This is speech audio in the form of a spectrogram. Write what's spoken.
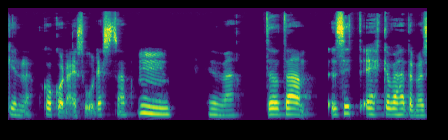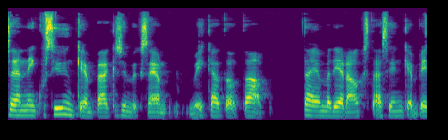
Kyllä, kokonaisuudessa. Mm. Hyvä. Tota, Sitten ehkä vähän tämmöiseen niin kuin synkempään kysymykseen, mikä tota, tai en mä tiedä, onko tämä synkempi,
